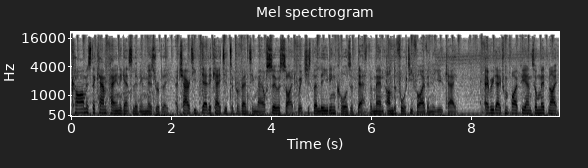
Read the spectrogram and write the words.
Calm is the campaign against living miserably, a charity dedicated to preventing male suicide, which is the leading cause of death for men under 45 in the UK. Every day from 5pm till midnight,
